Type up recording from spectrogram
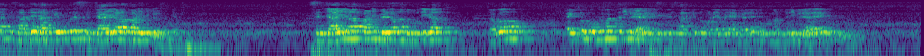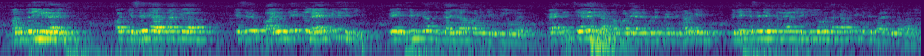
ਤੱਕ ਸਾਡੇ ਇਲਾਕੇ ਨੂੰ ਕਦੇ ਸਿੰਚਾਈ ਵਾਲਾ ਪਾਣੀ ਨਹੀਂ ਮਿਲ ਸਕਿਆ। ਸਿੰਚਾਈ ਵਾਲਾ ਪਾਣੀ ਮਿਲਣਾ ਤਾਂ ਦੂਰ ਦੀ ਗੱਲ। ਸਗੋਂ ਇੱਥੋਂ ਮੁੱਖ ਮੰਤਰੀ ਵੀ ਰਹਿ ਰਹੇ ਇਸ ਇਸ ਹਲਕੇ ਤੋਂ ਬਣੇ ਹੋਏ ਐਮਐਲਏ ਮੁੱਖ ਮੰਤਰੀ ਵੀ ਰਹਿ ਰਹੇ ਮੰਤਰੀ ਵੀ ਰਹਿ ਰਹੇ ਔਰ ਕਿਸੇ ਨੇ ਅੱਜ ਤੱਕ ਕਿਸੇ ਫਾਈਲ ਤੇ ਇੱਕ ਲਾਈਨ ਵੀ ਨਹੀਂ ਲਿਖੀ ਵੀ ਇੱਥੇ ਵੀ ਜਿਹੜਾ ਸਿੰਚਾਈ ਵਾਲਾ ਪਾਣੀ ਦੇਣ ਦੀ ਲੋੜ ਹੈ। ਮੈਂ ਤੇ ਚੈਲੰਜ ਕਰਦਾ ਤੁਹਾਡੇ ਐਡੇ ਵੱਡੇ ਪਿੰਡ 'ਚ ਖੜ ਕੇ। ਵੀ ਜੇ ਕਿਸੇ ਨੇ ਇੱਕ ਲਾਈਨ ਲਿਖੀ ਹੋਵੇ ਤਾਂ ਕੱਢ ਕੇ ਕਿਸੇ ਫਾਈਲ ਤੋਂ ਦਿਖਾ ਦਿਓ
